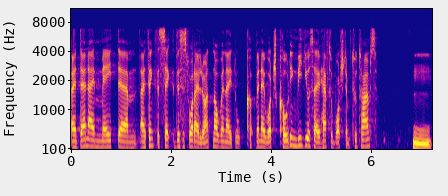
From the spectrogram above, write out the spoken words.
and then I made them. I think the sec- this is what I learned now when I do co- when I watch coding videos. I have to watch them two times. Mm.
